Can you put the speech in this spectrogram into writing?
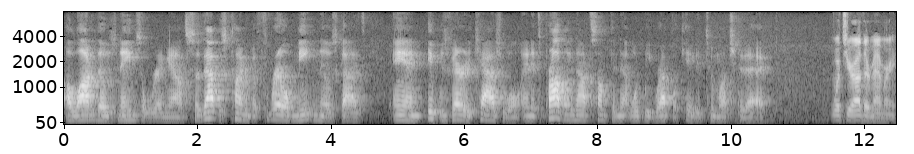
a lot of those names will ring out. So that was kind of a thrill meeting those guys and it was very casual and it's probably not something that would be replicated too much today What's your other memory?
